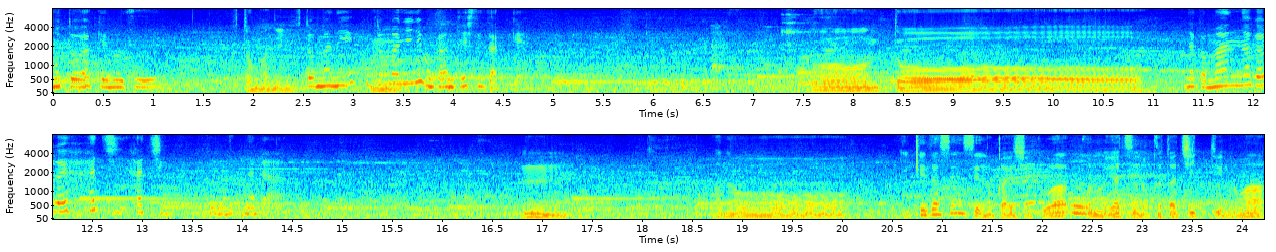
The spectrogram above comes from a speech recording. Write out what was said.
元明けの図。太間に？太間に？太間ににも関係してたっけ、うーんと。なんか真ん中が八八このなんか。うん池田先生の解釈は、うん。このやつの形っていうのは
